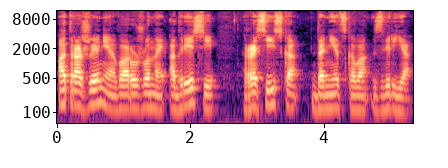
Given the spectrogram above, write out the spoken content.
отражения вооруженной агрессии российско-донецкого зверья.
